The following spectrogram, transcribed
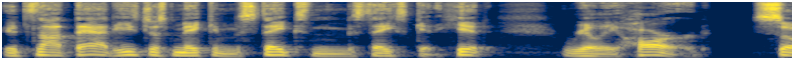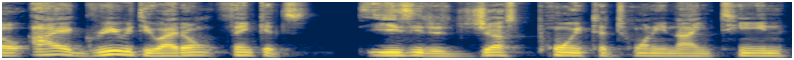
It's not that. He's just making mistakes and the mistakes get hit really hard. So I agree with you. I don't think it's easy to just point to 2019.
